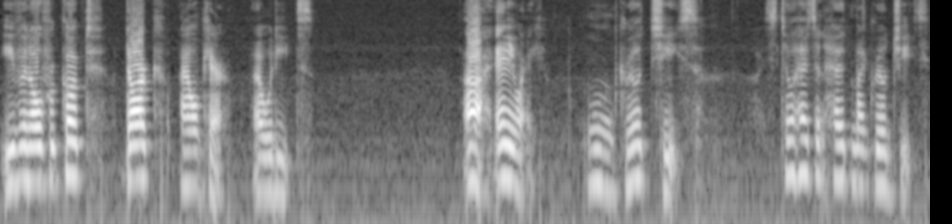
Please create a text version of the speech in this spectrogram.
Even overcooked, dark, I don't care. I would eat. Ah, anyway. Mmm, grilled cheese. I still hasn't had my grilled cheese.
